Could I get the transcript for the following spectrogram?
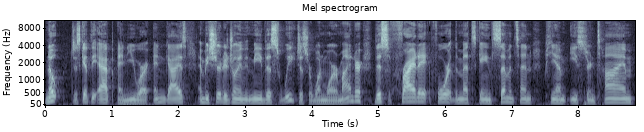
Nope, just get the app and you are in, guys. And be sure to join me this week. Just for one more reminder, this Friday for the Mets game, 7:10 p.m. Eastern Time.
